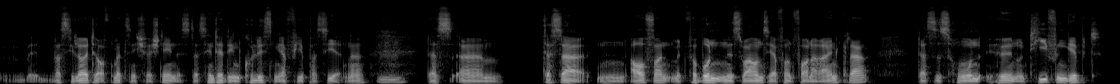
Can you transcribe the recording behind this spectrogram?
was die Leute oftmals nicht verstehen, ist, dass hinter den Kulissen ja viel passiert, ne? Dass, ähm, dass da ein Aufwand mit verbunden ist, war uns ja von vornherein klar. Dass es hohen Höhen und Tiefen gibt,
